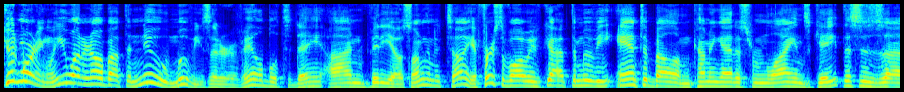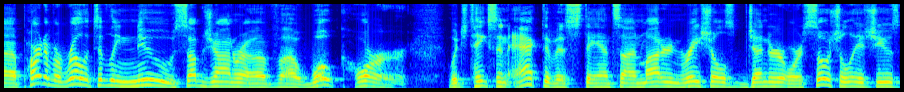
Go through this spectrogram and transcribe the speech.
Good morning. Well, you want to know about the new movies that are available today on video. So I'm going to tell you. First of all, we've got the movie Antebellum coming at us from Lionsgate. This is uh, part of a relatively new subgenre of uh, woke horror, which takes an activist stance on modern racial, gender, or social issues.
